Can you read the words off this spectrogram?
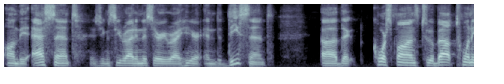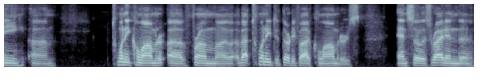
on the ascent, as you can see right in this area right here, and the descent uh, that corresponds to about 20 um, 20 kilometer uh, from uh, about 20 to 35 kilometers. And so it's right in the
